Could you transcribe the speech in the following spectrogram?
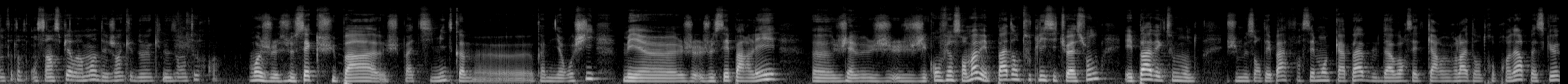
en fait, on s'inspire vraiment des gens qui, qui nous entourent. Quoi. Moi, je, je, sais que je suis pas, je suis pas timide comme, euh, comme Niroshi, mais euh, je, je, sais parler. Euh, j'ai confiance en moi, mais pas dans toutes les situations et pas avec tout le monde. Je me sentais pas forcément capable d'avoir cette carrure-là d'entrepreneur parce que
